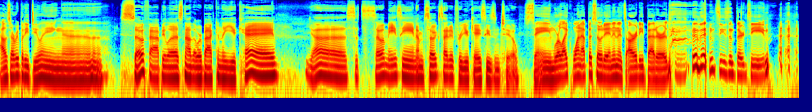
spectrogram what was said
How's everybody doing? Uh, So fabulous now that we're back in the UK. Yes, it's so amazing. I'm so excited for UK season two. same. We're like one episode in, and it's already better than season 13.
